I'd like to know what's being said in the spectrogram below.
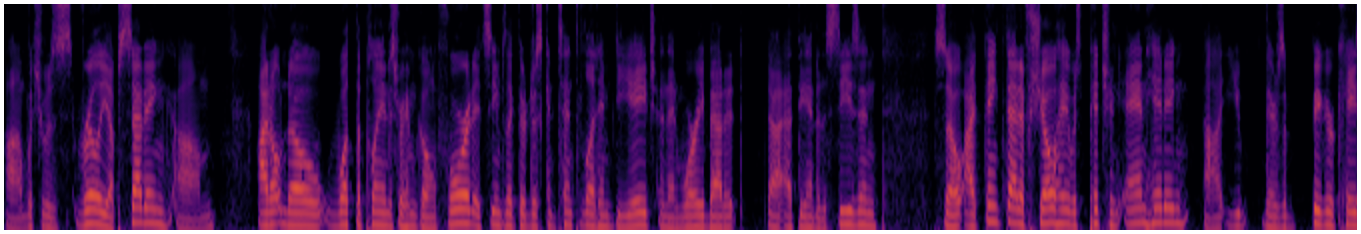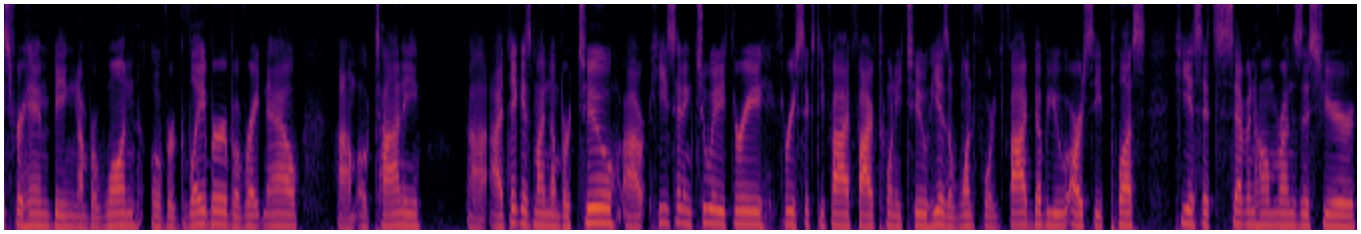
uh, which was really upsetting. Um, I don't know what the plan is for him going forward. It seems like they're just content to let him DH and then worry about it uh, at the end of the season. So I think that if Shohei was pitching and hitting, uh, you there's a bigger case for him being number one over Gleyber. But right now, um, Ohtani, uh, I think is my number two. Uh, he's hitting 283, 365, 522. He has a 145 WRC plus. He has hit seven home runs this year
